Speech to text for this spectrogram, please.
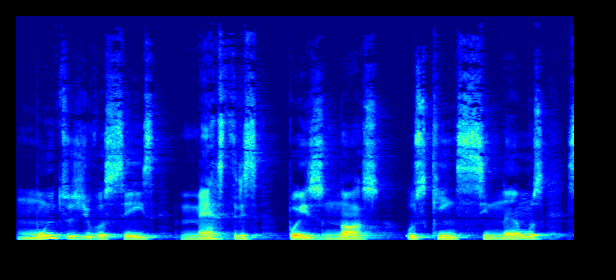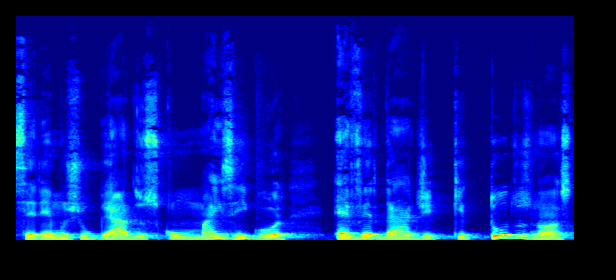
muitos de vocês mestres, pois nós, os que ensinamos, seremos julgados com mais rigor. É verdade que todos nós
